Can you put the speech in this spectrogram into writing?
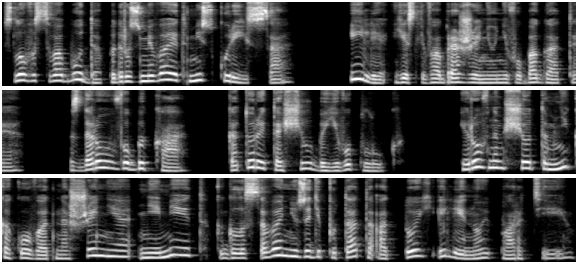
слово «свобода» подразумевает миску риса или, если воображение у него богатое, здорового быка, который тащил бы его плуг и ровным счетом никакого отношения не имеет к голосованию за депутата от той или иной партии.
